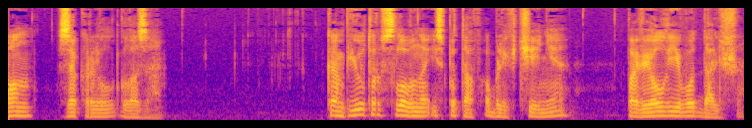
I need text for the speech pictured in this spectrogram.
Он закрыл глаза. Компьютер, словно испытав облегчение, повел его дальше.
